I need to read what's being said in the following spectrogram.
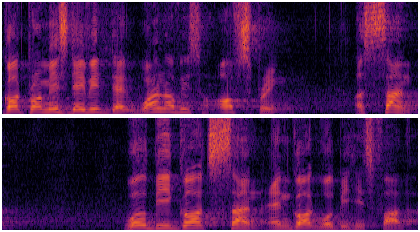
God promised David that one of his offspring, a son, will be God's son, and God will be his father.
